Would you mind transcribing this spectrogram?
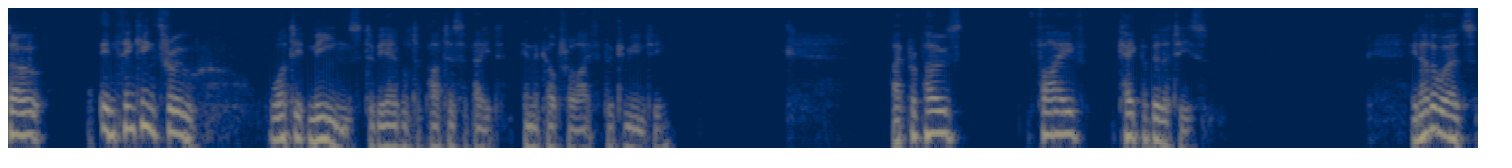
So, in thinking through what it means to be able to participate in the cultural life of the community, I propose five capabilities. In other words,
